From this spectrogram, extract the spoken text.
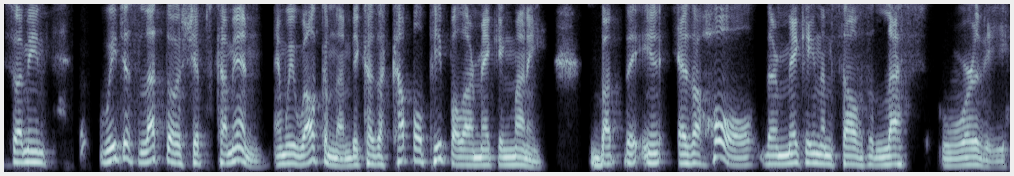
so, I mean, we just let those ships come in and we welcome them because a couple people are making money. But the, as a whole, they're making themselves less worthy.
